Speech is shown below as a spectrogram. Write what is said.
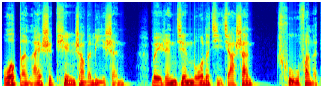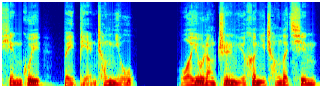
我本来是天上的力神，为人间挪了几架山，触犯了天规，被贬成牛。我又让织女和你成了亲，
